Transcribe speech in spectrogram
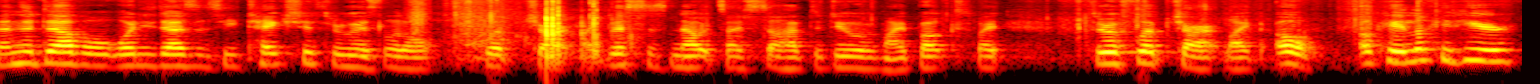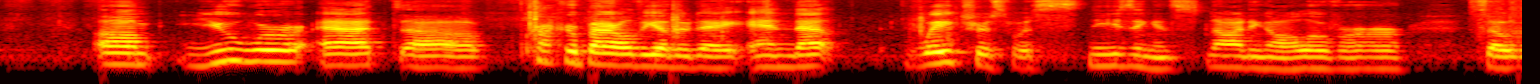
Then the devil, what he does is he takes you through his little flip chart. Like this is notes I still have to do with my books, but through a flip chart. Like, oh, okay, look at here. Um, you were at uh, Cracker Barrel the other day, and that waitress was sneezing and snotting all over her. So,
